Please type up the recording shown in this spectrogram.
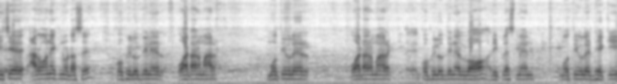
নিচে আরও অনেক নোট আছে। কফিল উদ্দিনের ওয়াটারমার্ক মতিউলের ওয়াটারমার্ক কফিল উদ্দিনের ল রিপ্লেসমেন্ট মতিউলের ঢেকি,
